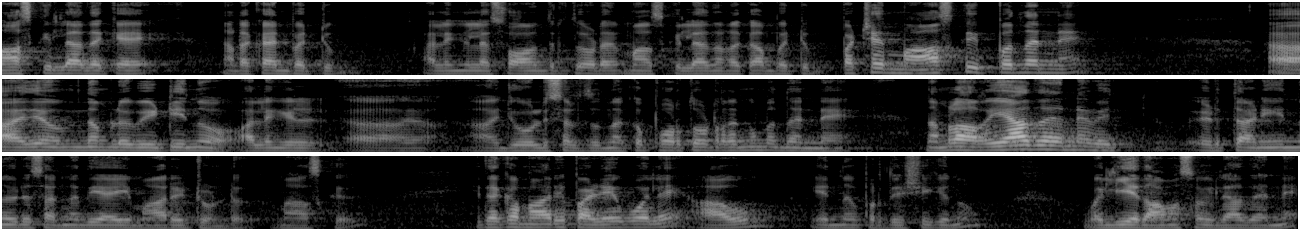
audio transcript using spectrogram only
മാസ്ക് ഇല്ലാതൊക്കെ നടക്കാൻ പറ്റും. അല്ലെങ്കിൽ സ്വാതന്ത്ര്യത്തോടെ മാസ്ക് ഇല്ലാതെ നടക്കാൻ പറ്റും. പക്ഷേ മാസ്ക് ഇപ്പം തന്നെ നമ്മൾ വീട്ടിൽ നിന്നോ അല്ലെങ്കിൽ ജോലി സ്ഥലത്തു നിന്നൊക്കെ പുറത്തോട്ട് ഇറങ്ങുമ്പോൾ തന്നെ നമ്മളറിയാതെ തന്നെ എടുത്തണിയുന്ന ഒരു സംഗതിയായി മാറിയിട്ടുണ്ട് മാസ്ക് ഇതൊക്കെ മാറി പഴയ പോലെ ആവും എന്ന് പ്രതീക്ഷിക്കുന്നു. വലിയ താമസമില്ലാതെ തന്നെ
